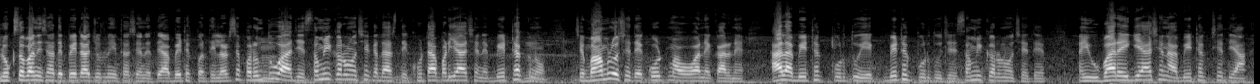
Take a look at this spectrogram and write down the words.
લોકસભાની સાથે પેટા ચૂંટણી થશે અને તે આ બેઠક પરથી લડશે. પરંતુ આ જે સમીકરણો છે કદાચ તે ખોટા પડ્યા છે અને બેઠકનો જે મામલો છે તે કોર્ટમાં હોવાને કારણે હાલ આ બેઠક પૂરતું એક બેઠક પૂરતું છે સમીકરણો છે તે અહીં ઊભા રહી ગયા છે અને આ બેઠક છે ત્યાં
